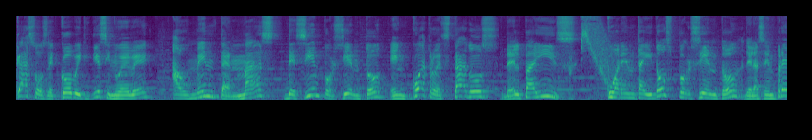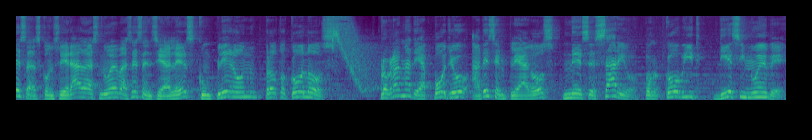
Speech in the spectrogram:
Casos de COVID-19 aumentan más de 100% en cuatro estados del país. 42% de las empresas consideradas nuevas esenciales cumplieron protocolos. Programa de apoyo a desempleados necesario por COVID-19.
